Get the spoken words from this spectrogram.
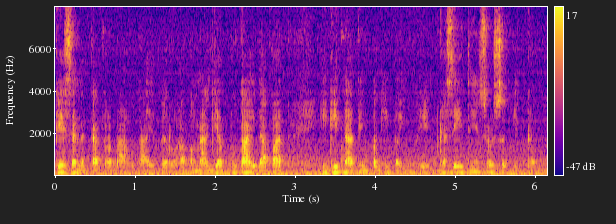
kaysa nagtatrabaho tayo. Pero habang nandiyan po tayo, dapat higit natin pag-ibayuhin. Kasi ito yung source of income.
